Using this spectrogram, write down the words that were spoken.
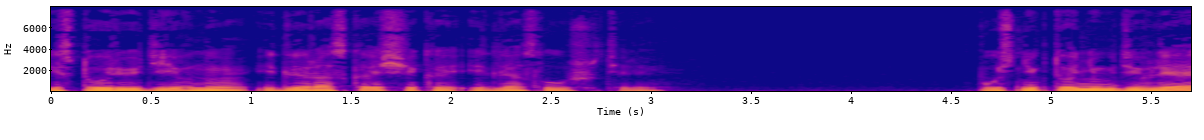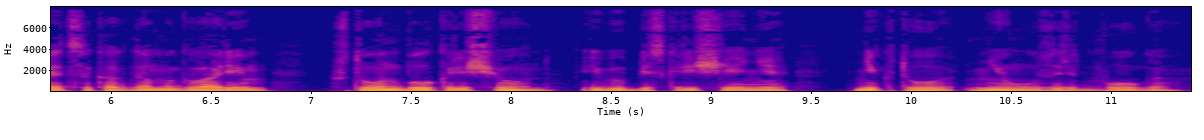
Историю дивную и для рассказчика, и для слушателей. Пусть никто не удивляется, когда мы говорим, что он был крещен, ибо без крещения никто не узрит Бога.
